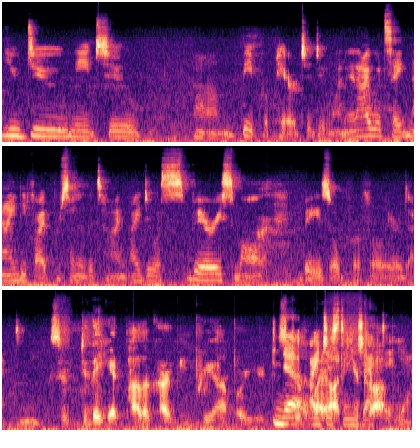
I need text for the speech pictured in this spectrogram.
You do need to um, be prepared to do one. And I would say 95% of the time, I do a very small basal peripheral iridectomy. So, do they get pilocarpine pre-op, or you just No, I just inject drop? it. Yeah,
